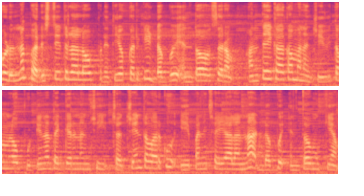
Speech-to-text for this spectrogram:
ఇప్పుడున్న పరిస్థితులలో ప్రతి ఒక్కరికి డబ్బు ఎంతో అవసరం. అంతేకాక మన జీవితంలో పుట్టిన దగ్గర నుంచి చచ్చేంత వరకు ఏ పని చేయాలన్నా డబ్బు ఎంతో ముఖ్యం.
